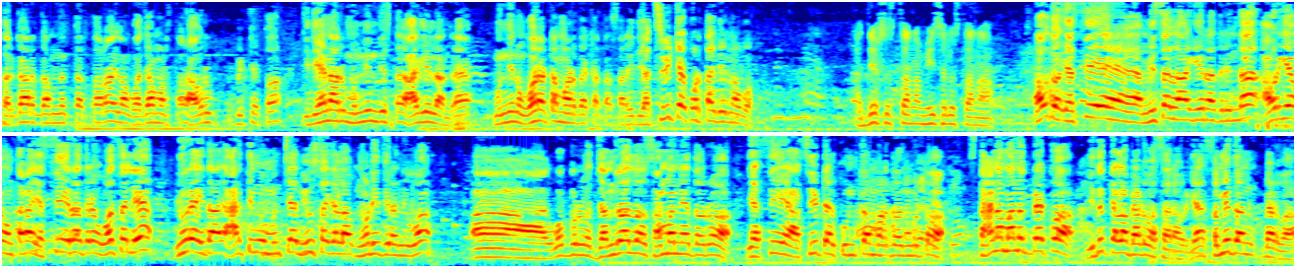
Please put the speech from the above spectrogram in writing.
ಸರ್ಕಾರ ಗಮನಕ್ಕೆ ತರ್ತಾರೋ ಇಲ್ಲ ವಜಾ ಮಾಡ್ತಾರೋ ಅವ್ರಿಗೆ ಬಿಟ್ಟಿತ್ತು. ಇದೇನಾದ್ರು ಮುಂದಿನ ದಿವಸ ಆಗ್ಲಿಲ್ಲ ಅಂದ್ರೆ ಮುಂದಿನ ಹೋರಾಟ ಮಾಡ್ಬೇಕಂತ ಸರ್. ಇದು ಎಚ್ಚರಿಕೆ ಕೊಡ್ತಾ ಇದೀವಿ ನಾವು. ಅಧ್ಯಕ್ಷ ಸ್ಥಾನ ಮೀಸಲು ಸ್ಥಾನ. ಹೌದು ಎಸ್ ಸಿ ಮೀಸಲಾಗಿರೋದ್ರಿಂದ ಅವ್ರಿಗೆ ಒಂಥರ ಎಸ್ ಸಿ ಇರೋದ್ರೆ ಓಸಲಿ ಇವರೇ ಇದ ಆರ್ ತಿಂಗಳು ಮುಂಚೆ ನ್ಯೂಸ್ ಆಗೆಲ್ಲ ನೋಡಿದೀರ ನೀವು? ಆ, ಒಬ್ರು ಜನರಲ್ ಸಾಮಾನ್ಯದವರು ಎಸ್ ಸಿ ಸೀಟಲ್ಲಿ ಕುಂತ್ಕೊಂಬಾರ್ದು ಅಂದ್ಬಿಟ್ಟು ಸ್ಥಾನಮಾನಕ್ ಬೇಕು ಇದಕ್ಕೆಲ್ಲ ಬೇಡವಾ ಸರ್ ಅವ್ರಿಗೆ? ಸಂವಿಧಾನಕ್ಕೆ ಬೇಡವಾ?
